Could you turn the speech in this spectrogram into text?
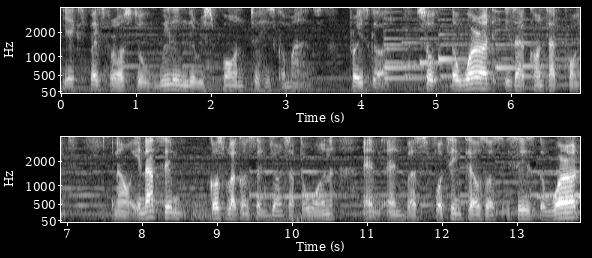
He expects for us to willingly respond to His commands. Praise God. So the Word is our contact point. Now, in that same Gospel according to St. John chapter 1 and, and verse 14 tells us, it says, The Word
